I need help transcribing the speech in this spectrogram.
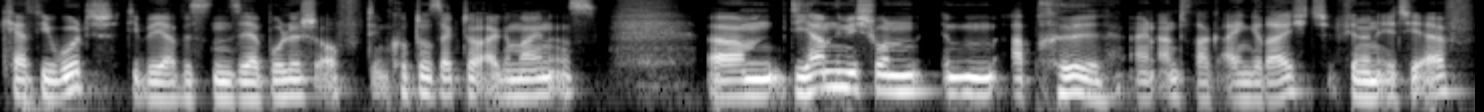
Cathy Wood, die wir ja wissen, sehr bullish auf den Kryptosektor allgemein ist. Ähm, die haben nämlich schon im April einen Antrag eingereicht für einen ETF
